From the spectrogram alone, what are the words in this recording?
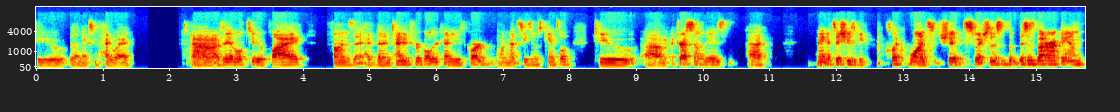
to really make some headway. Uh, I was able to apply funds that had been intended for Boulder County Youth Corps when that season was canceled to um, address some of these uh, maintenance issues. If you click once, it should switch. So this is the, this is Button Rock Dam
